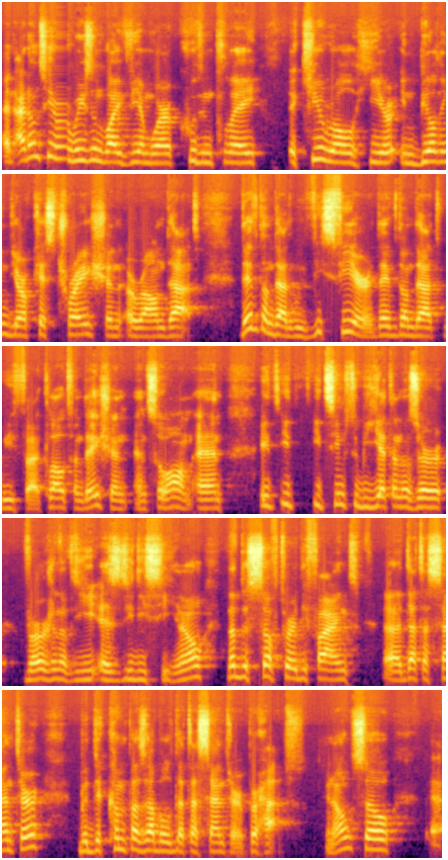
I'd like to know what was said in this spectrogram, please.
And I don't see a reason why VMware couldn't play a key role here in building the orchestration around that. They've done that with vSphere, they've done that with uh, Cloud Foundation, and so on. And it, it, it seems to be yet another version of the SDDC, you know, not the software-defined uh, data center, but the composable data center, perhaps, you know. So uh,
